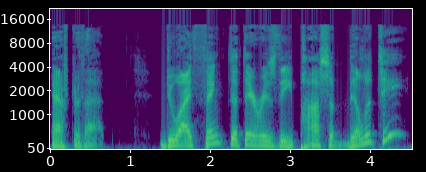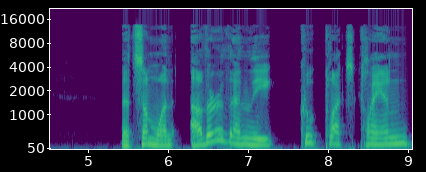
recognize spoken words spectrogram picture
after that. Do I think that there is the possibility that someone other than the Ku Klux Klan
